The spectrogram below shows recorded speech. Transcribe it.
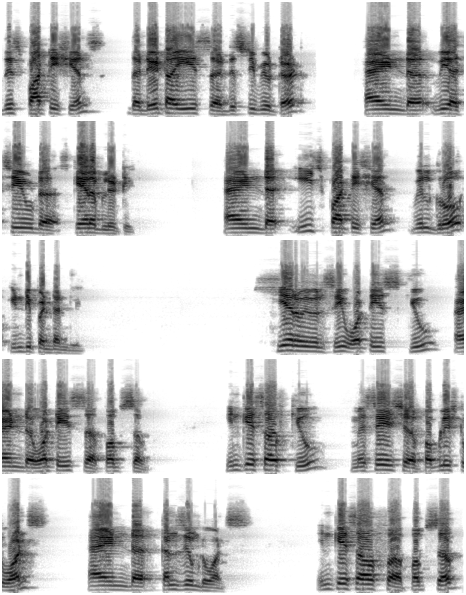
these partitions, the data is uh, distributed and uh, we achieved uh, scalability and uh, each partition will grow independently. Here we will see what is queue and what is uh, pub sub. In case of queue, message published once and consumed once. In case of pub sub,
